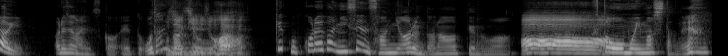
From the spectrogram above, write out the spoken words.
未来、あれじゃないですか。えっ、と小田切切城。城はいはい。結構これが2003にあるんだなっていうのはああふと思いましたね。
